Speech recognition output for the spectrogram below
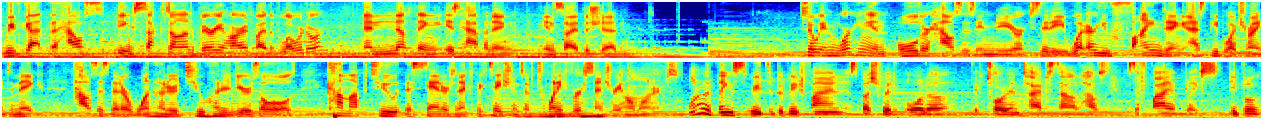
We've got the house being sucked on very hard by the blower door, and nothing is happening inside the shed. So, in working in older houses in New York City, what are you finding as people are trying to make houses that are 100, 200 years old come up to the standards and expectations of 21st century homeowners? One of the things we typically find, especially with older Victorian type style houses, is the fireplace. People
